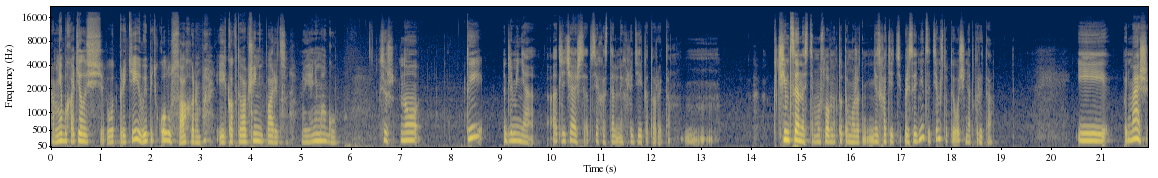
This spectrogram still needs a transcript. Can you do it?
А мне бы хотелось вот прийти и выпить колу с сахаром и как-то вообще не париться. Но я не могу. Ксюш, но ты для меня отличаешься от всех остальных людей, которые там к чьим ценностям, условно, кто-то может не захотеть присоединиться тем, что ты очень открыта. И, понимаешь,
